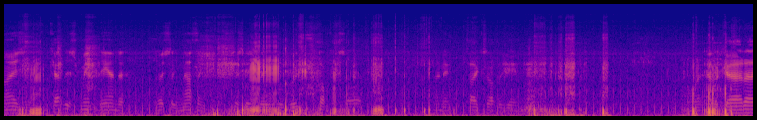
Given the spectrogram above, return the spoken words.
Amazing. Cut this mint down to virtually nothing. Just let these little roots stop inside and it takes off again. More avocado.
